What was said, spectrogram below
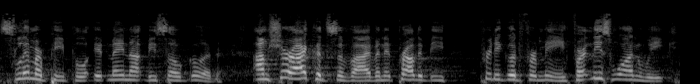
slimmer people, it may not be so good. I'm sure I could survive and it'd probably be pretty good for me for at least one week.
